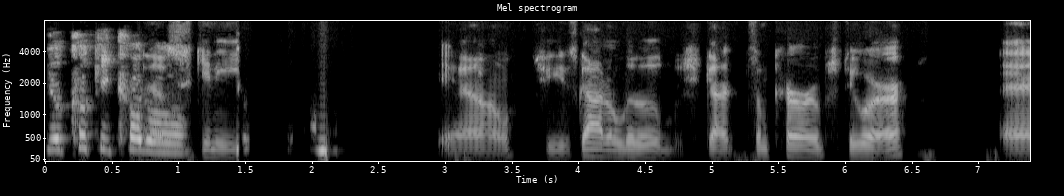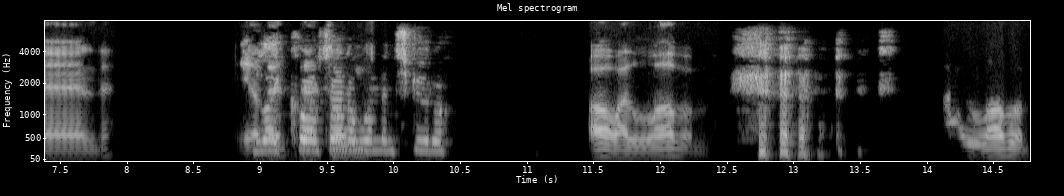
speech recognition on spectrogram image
your cookie cutter skinny You know, she's got a little, she's got some curves to her, and You, you know, like that, curves on a always. woman, Scooter? Oh, I love them. I love them.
